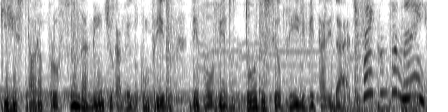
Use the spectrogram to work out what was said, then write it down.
que restaura profundamente o cabelo comprido, devolvendo todo o seu brilho e vitalidade. Vai, conta mais.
